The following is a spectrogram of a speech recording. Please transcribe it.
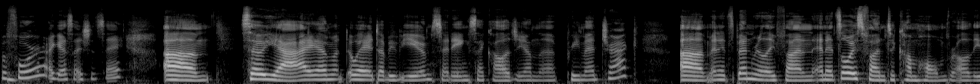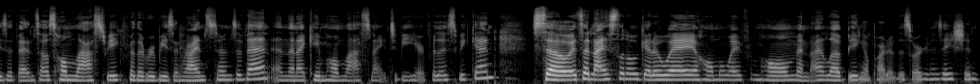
before, I guess I should say. Um, so, yeah, I am away at WVU. I'm studying psychology on the pre med track. Um, and it's been really fun. And it's always fun to come home for all these events. I was home last week for the Rubies and Rhinestones event, and then I came home last night to be here for this weekend. So it's a nice little getaway, a home away from home, and I love being a part of this organization.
